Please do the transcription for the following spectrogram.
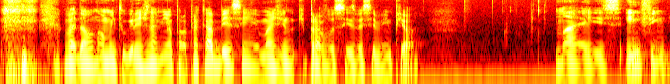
vai dar um nome muito grande na minha própria cabeça e eu imagino que para vocês vai ser bem pior. Mas, enfim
